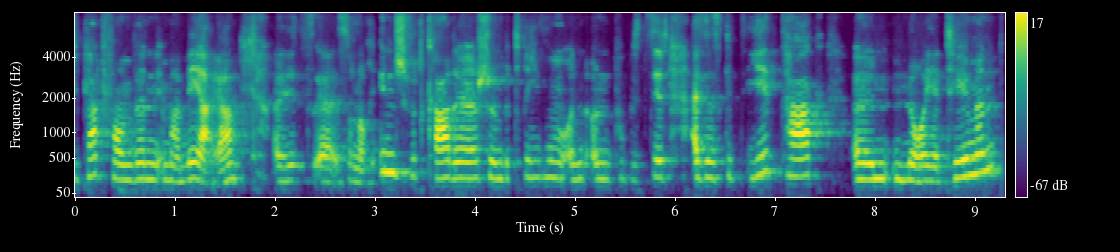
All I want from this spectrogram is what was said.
die Plattformen werden immer mehr, ja. Also jetzt äh, ist so noch Inch wird gerade schön betrieben und, und publiziert. Also es gibt jeden Tag äh, neue Themen.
